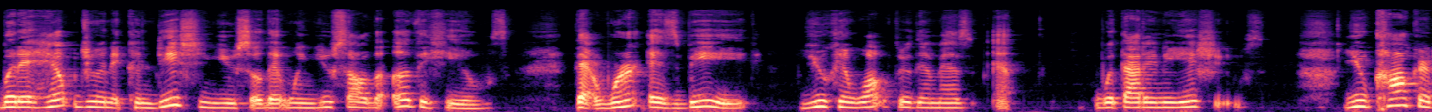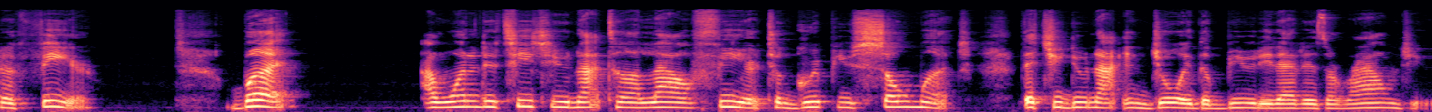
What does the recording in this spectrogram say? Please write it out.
but it helped you and it conditioned you so that when you saw the other hills that weren't as big, you can walk through them as uh, without any issues. You conquered a fear. But I wanted to teach you not to allow fear to grip you so much that you do not enjoy the beauty that is around you.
